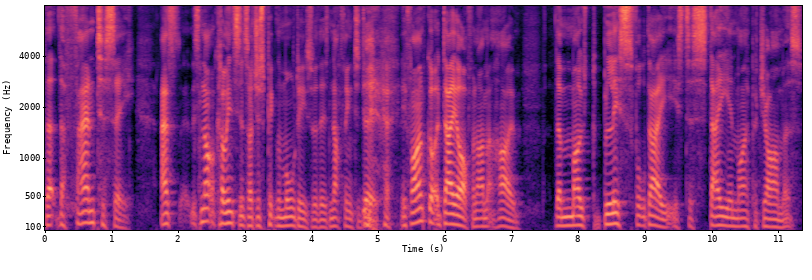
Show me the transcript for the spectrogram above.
that the fantasy as it's not a coincidence I just picked the Maldives where there's nothing to do. If I've got a day off and I'm at home, the most blissful day is to stay in my pajamas,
